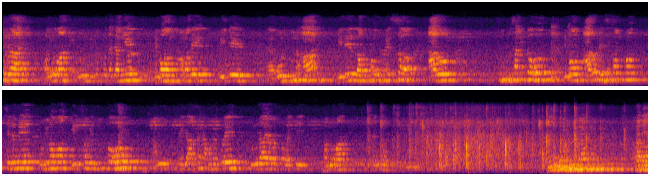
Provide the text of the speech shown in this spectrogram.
পুনরায় ধন্যবাদ এবং কৃতজ্ঞতা জানিয়ে এবং আমাদের এই যে অর্জুন আট এদের লক্ষ্য উদ্দেশ্য আরও সুপ্রসারিত হোক এবং আরও বেশি সংখ্যক ছেলে মেয়ে অভিভাবক এর সঙ্গে যুক্ত হোক। আমি সেই আশা কামনা করে পুনরায় আমার সবাইকে ধন্যবাদ। আমাদের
